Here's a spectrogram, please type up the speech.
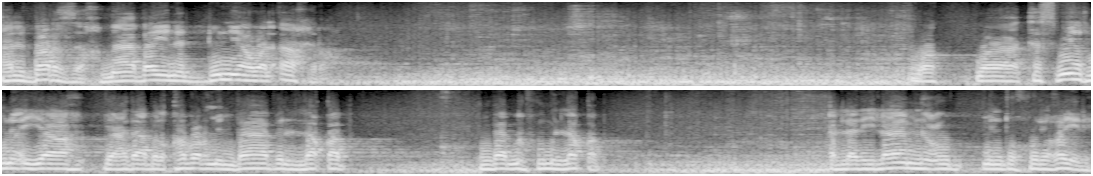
البرزخ ما بين الدنيا والآخرة. وتسميتنا إياه بعذاب القبر من باب اللقب من باب مفهوم اللقب الذي لا يمنع من دخول غيره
